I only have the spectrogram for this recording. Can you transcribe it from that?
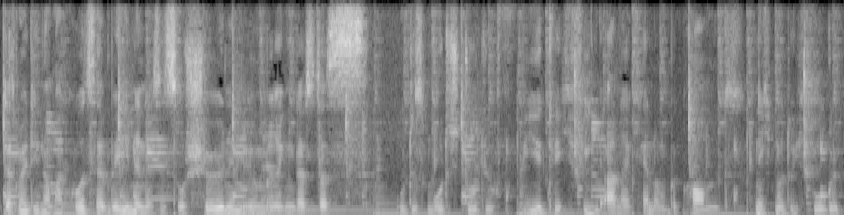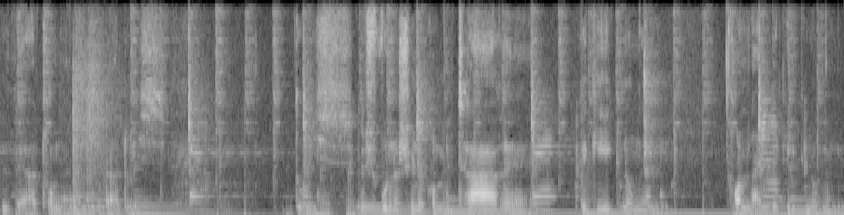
Das möchte ich nochmal kurz erwähnen. Es ist so schön im Übrigen, dass das Gutes Modestudio wirklich viel Anerkennung bekommt. Nicht nur durch Google-Bewertungen oder durch durch wunderschöne Kommentare, Begegnungen, Online-Begegnungen.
